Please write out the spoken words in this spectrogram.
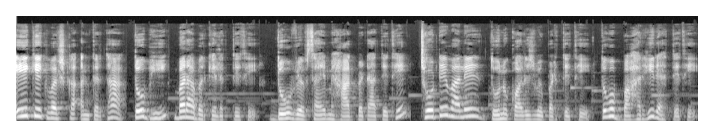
एक एक वर्ष का अंतर था तो भी बराबर के लगते थे। दो व्यवसाय में हाथ बटाते थे, छोटे वाले दोनों कॉलेज में पढ़ते थे तो वो बाहर ही रहते थे।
